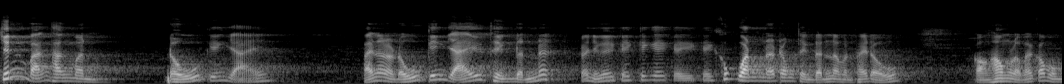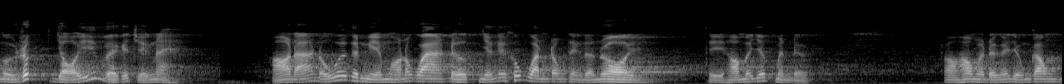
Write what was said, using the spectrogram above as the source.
chính bản thân mình đủ kiến giải. Phải nói là đủ kiến giải thiền định á có những cái cái cái cái cái, cái khúc quanh ở trong thiền định là mình phải đủ. Còn không là phải có một người rất giỏi về cái chuyện này. Họ đã đủ với kinh nghiệm họ nó qua được những cái khúc quanh trong thiền định rồi thì họ mới giúp mình được còn không là đừng có dụng công.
